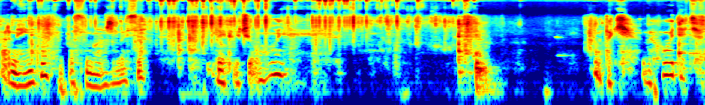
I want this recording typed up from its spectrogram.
Гарненько посмажилися. Виключу огонь. Отакі виходять.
